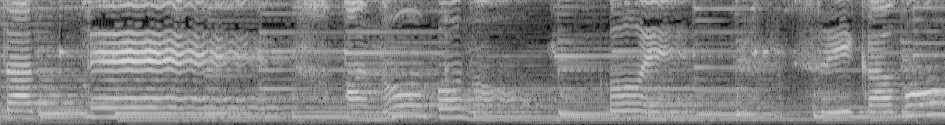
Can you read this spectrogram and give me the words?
歌ってあの子の声スイカを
